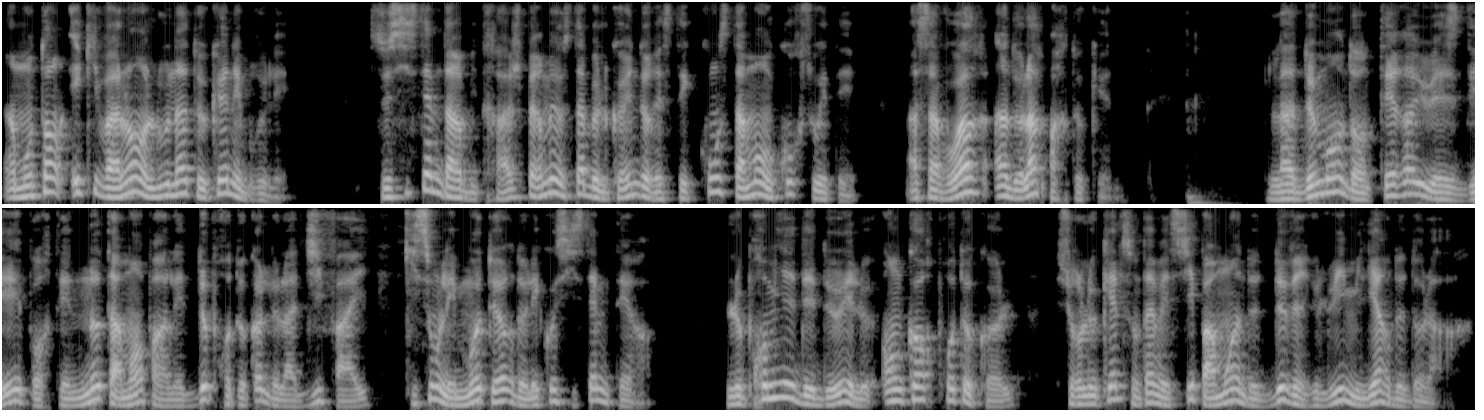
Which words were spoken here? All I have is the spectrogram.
un montant équivalent en Luna token est brûlé. Ce système d'arbitrage permet aux stablecoins de rester constamment au cours souhaité, à savoir 1 dollar par token. La demande en Terra USD est portée notamment par les deux protocoles de la DeFi qui sont les moteurs de l'écosystème Terra. Le premier des deux est le Encore protocole, sur lequel sont investis pas moins de 2,8 milliards de dollars.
